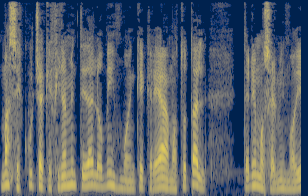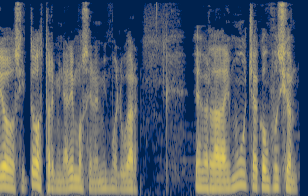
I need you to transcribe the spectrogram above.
más se escucha que finalmente da lo mismo en qué creamos, total, tenemos el mismo Dios y todos terminaremos en el mismo lugar. Es verdad, hay mucha confusión,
